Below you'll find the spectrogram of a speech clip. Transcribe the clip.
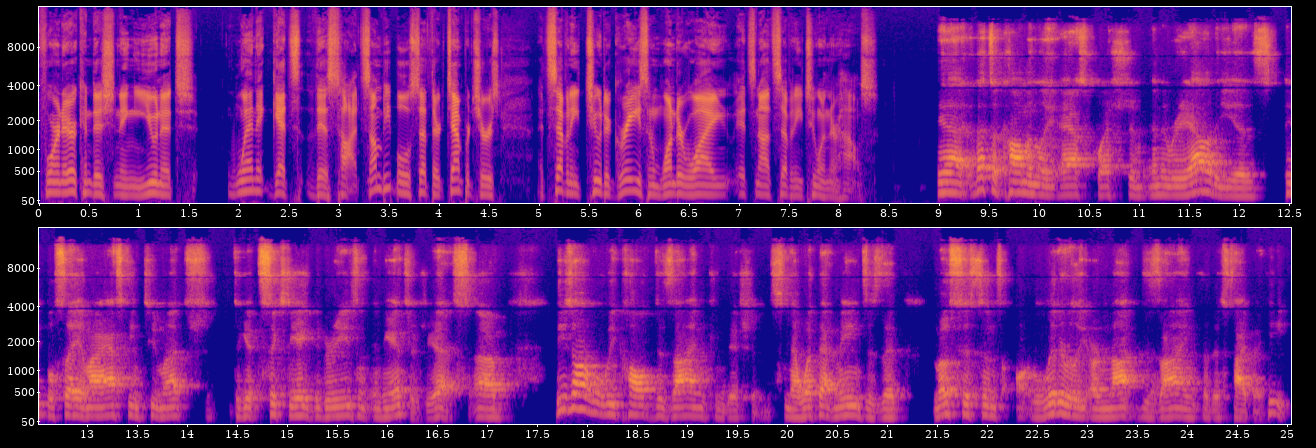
for an air conditioning unit when it gets this hot. Some people will set their temperatures at 72 degrees and wonder why it's not 72 in their house. Yeah, that's a commonly asked question. And the reality is, people say, Am I asking too much to get 68 degrees? And, the answer is yes. Um, these aren't what we call design conditions. Now, what that means is that most systems are, literally are not designed for this type of heat.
